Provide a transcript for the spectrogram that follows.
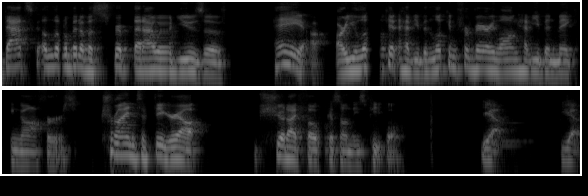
that's a little bit of a script that I would use of, hey, are you looking? Have you been looking for very long? Have you been making offers? Trying to figure out should I focus on these people? Yeah, yeah.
